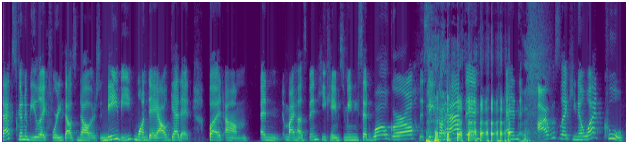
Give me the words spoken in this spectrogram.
That's going to be like $40,000. And maybe one day I'll get it. But, um, and my husband, he came to me and he said, Whoa, girl, this ain't gonna happen. and I was like, you know what? Cool.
